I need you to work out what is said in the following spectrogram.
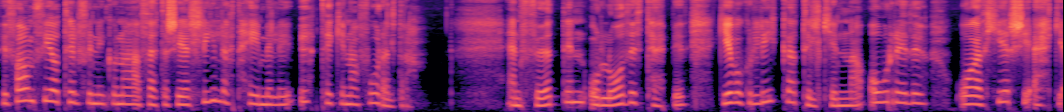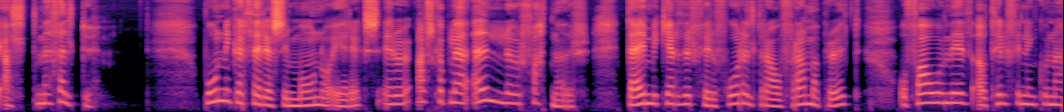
Við fáum því á tilfinninguna að þetta sé hlýlegt heimili upptekina foreldra en fötinn og loðið teppið gef okkur líka til kynna óreiðu og að hér sé ekki allt með feldu. Búningar þeirra Simón og Eriks eru afskaplega eðlugur fatnaður, dæmigerður fyrir foreldra á framabraut og fáum við á tilfinninguna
